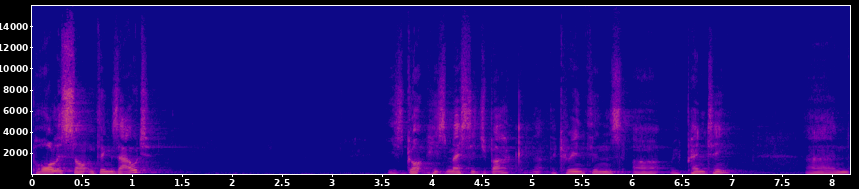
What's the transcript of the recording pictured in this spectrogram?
Paul is sorting things out. He's got his message back that the Corinthians are repenting, and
